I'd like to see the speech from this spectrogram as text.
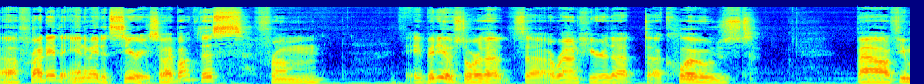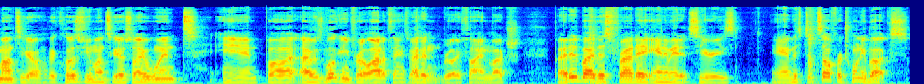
Uh, Friday the animated series. So I bought this from a video store that's uh, around here that closed about a few months ago. They closed a few months ago, so I went and bought. I was looking for a lot of things, but I didn't really find much. But I did buy this Friday animated series, and this did sell for 20 bucks.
